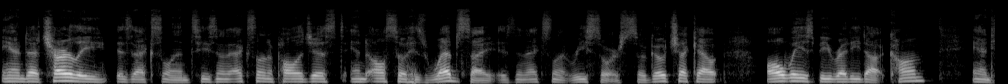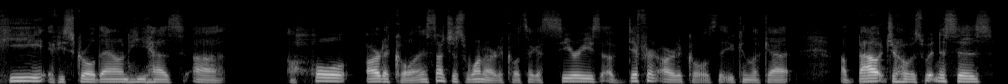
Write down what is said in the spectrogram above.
And uh, Charlie is excellent. He's an excellent apologist, and also his website is an excellent resource. So go check out alwaysbeready.com. And he, if you scroll down, he has uh, a whole article, and it's not just one article, it's like a series of different articles that you can look at about Jehovah's Witnesses,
